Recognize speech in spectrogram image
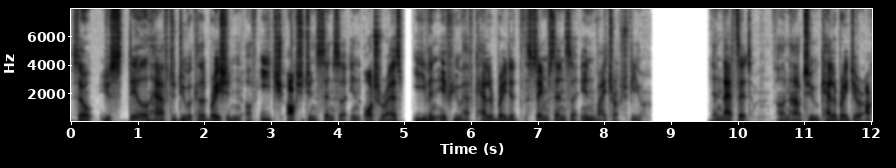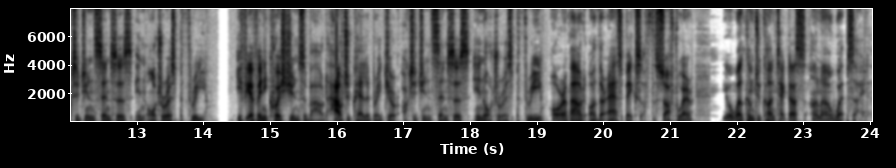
So you still have to do a calibration of each oxygen sensor in Autoresp, even if you have calibrated the same sensor in Witrox View. And that's it on how to calibrate your oxygen sensors in Autoresp 3. If you have any questions about how to calibrate your oxygen sensors in Autoresp 3 or about other aspects of the software, you're welcome to contact us on our website.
